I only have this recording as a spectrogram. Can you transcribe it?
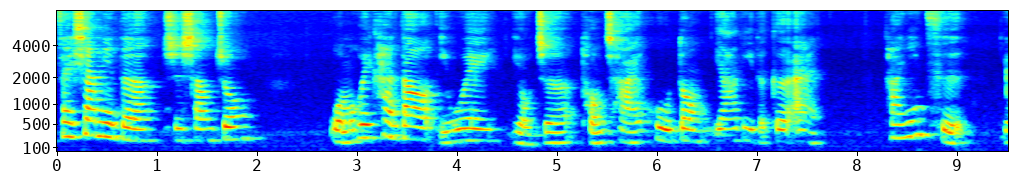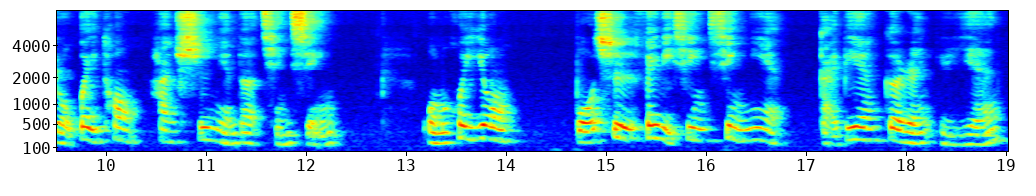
在下面的智商中，我们会看到一位有着同才互动压力的个案，他因此有胃痛和失眠的情形。我们会用驳斥非理性信念、改变个人语言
